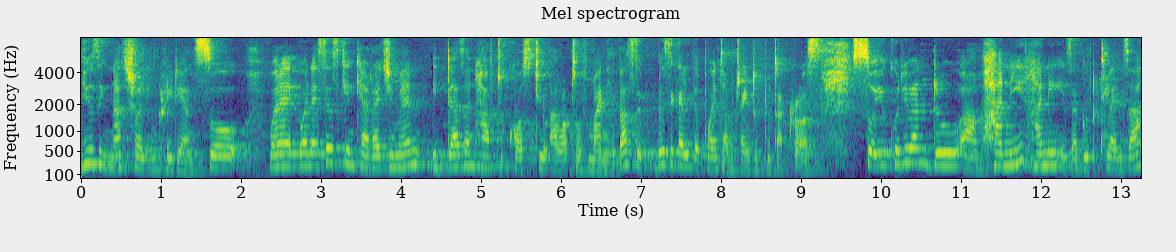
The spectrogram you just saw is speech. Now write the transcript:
using natural ingredients. So when I when I say skincare regimen, it doesn't have to cost you a lot of money. That's the, basically the point I'm trying to put across. So you could even do um, honey. Honey is a good cleanser.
